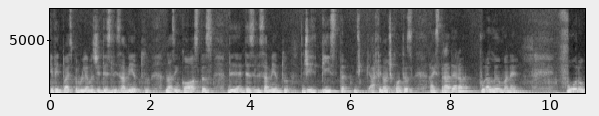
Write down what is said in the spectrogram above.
eventuais problemas de deslizamento nas encostas, de deslizamento de pista, de, afinal de contas a estrada era pura lama, né? Foram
